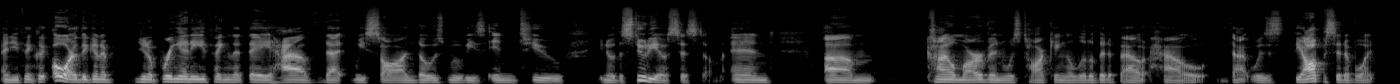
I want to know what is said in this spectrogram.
and you think like oh are they going to you know bring anything that they have that we saw in those movies into you know the studio system? And um kyle marvin was talking a little bit about how that was the opposite of what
